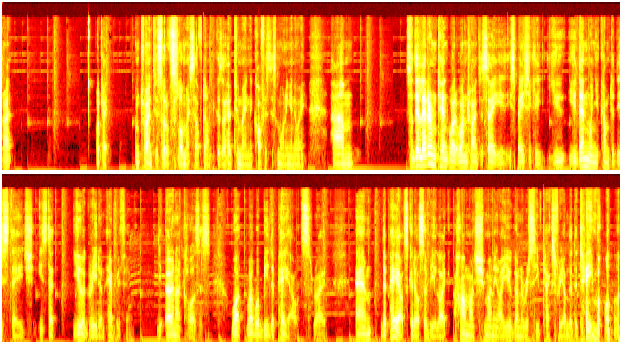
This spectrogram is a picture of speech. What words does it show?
Right? Okay, I'm trying to sort of slow myself down because I have too many coffees this morning anyway. Um, so the letter intent, what, what I'm trying to say is, is basically you you then when you come to this stage is that you agreed on everything, the earnout clauses, what what would be the payouts, right? and the payouts could also be like how much money are you going to receive tax free under the table?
